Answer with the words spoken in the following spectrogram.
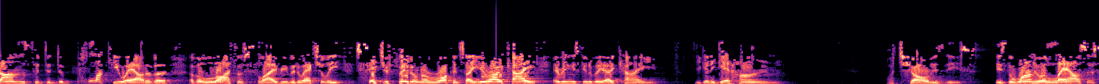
sons to, to, to pluck you out of a, of a life of slavery, but to actually set your feet on a rock and say, You're okay, everything's going to be okay. You're going to get home. What child is this? He's the one who allows us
